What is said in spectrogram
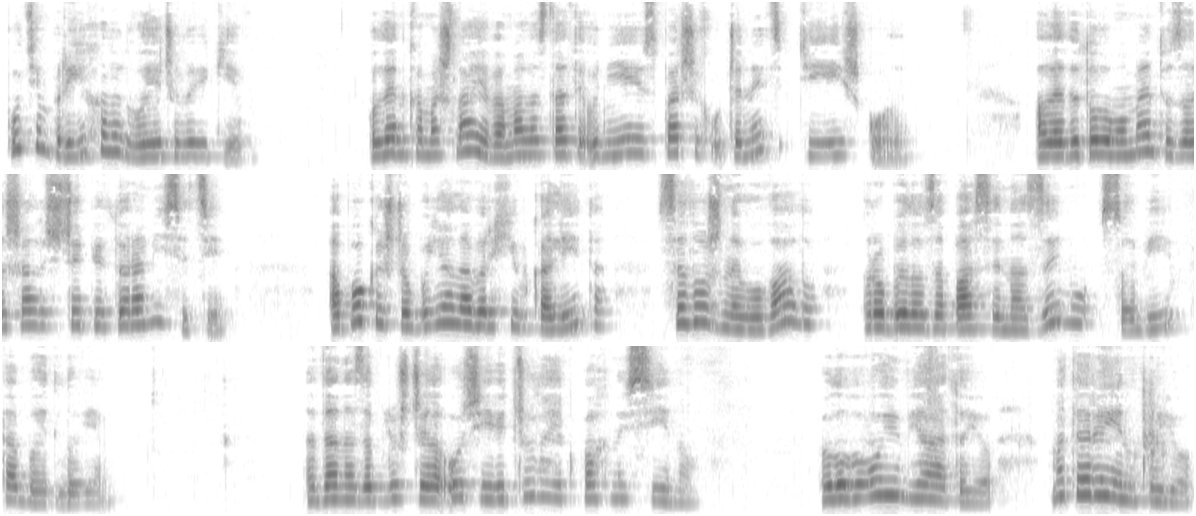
потім приїхало двоє чоловіків. Оленка Машлаєва мала стати однією з перших учениць тієї школи. Але до того моменту залишалось ще півтора місяці, а поки що бояла верхівка літа, село жнивувало, робило запаси на зиму собі та бидлові. Дана заплющила очі і відчула, як пахне сіно. Луговою м'ятою, материнкою,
